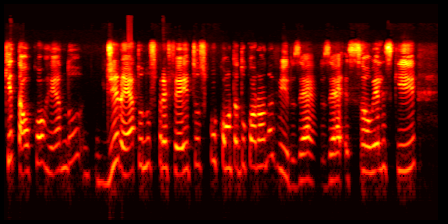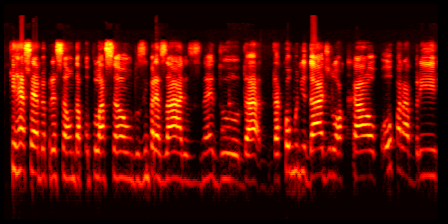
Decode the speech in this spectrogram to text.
que está ocorrendo direto nos prefeitos por conta do coronavírus. É, é, são eles que que recebe a pressão da população, dos empresários, né, do, da, da comunidade local, ou para abrir,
